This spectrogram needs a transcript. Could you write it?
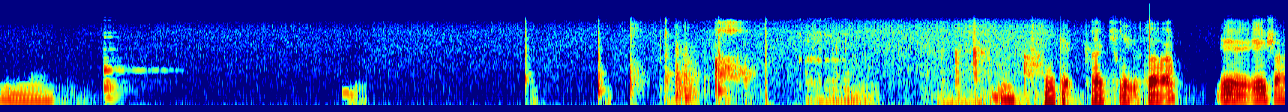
mm. actually sah एषः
